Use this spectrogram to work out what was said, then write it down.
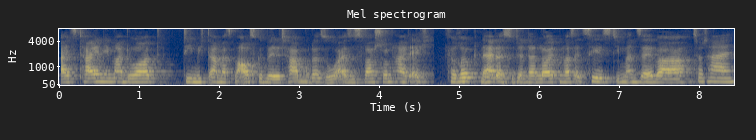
als Teilnehmer dort, die mich damals mal ausgebildet haben oder so. Also es war schon halt echt verrückt, ne? dass du dann, dann Leuten was erzählst, die man selber total,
